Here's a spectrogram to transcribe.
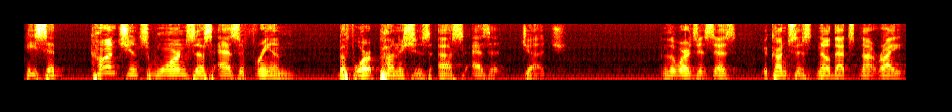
He said, Conscience warns us as a friend before it punishes us as a judge. In other words, it says, Your conscience says, No, that's not right.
